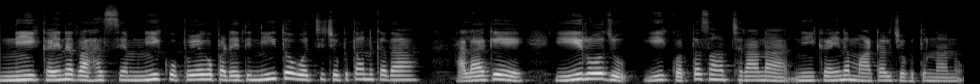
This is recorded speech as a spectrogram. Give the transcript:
నీకైన రహస్యం నీకు ఉపయోగపడేది నీతో వచ్చి చెబుతాను కదా. అలాగే ఈరోజు ఈ కొత్త సంవత్సరాన నీకైన మాటలు చెబుతున్నాను.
